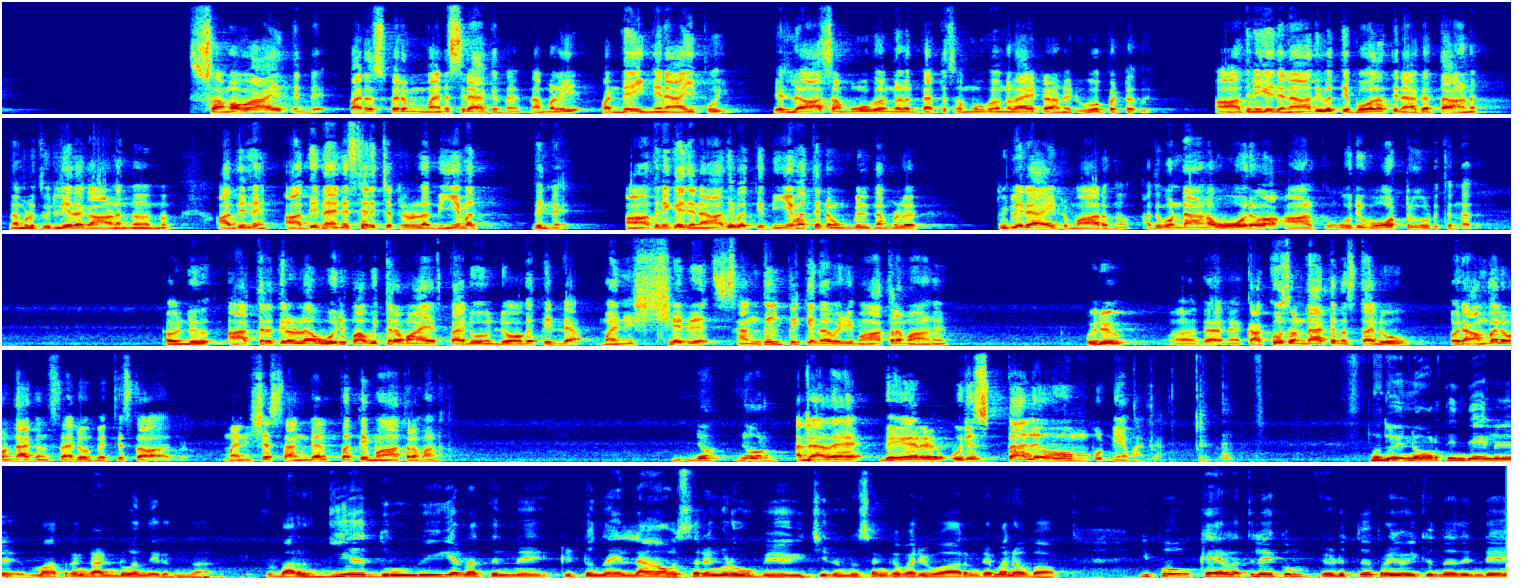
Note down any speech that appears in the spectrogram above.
സമവായത്തിന്റെ പരസ്പരം മനസ്സിലാക്കുന്ന നമ്മൾ പണ്ടേ ഇങ്ങനെ ആയിപ്പോയി. എല്ലാ സമൂഹങ്ങളും തട്ട് സമൂഹങ്ങളായിട്ടാണ് രൂപപ്പെട്ടത്. ആധുനിക ജനാധിപത്യ ബോധത്തിനകത്താണ് നമ്മൾ തുല്യത കാണുന്നതെന്നും അതിന് അതിനനുസരിച്ചിട്ടുള്ള നിയമത്തിന്റെ ആധുനിക ജനാധിപത്യ നിയമത്തിന് മുമ്പിൽ നമ്മൾ തുല്യരായിട്ട് മാറുന്നു. അതുകൊണ്ടാണ് ഓരോ ആൾക്കും ഒരു വോട്ട് കൊടുക്കുന്നത്. അതുകൊണ്ട് അത്തരത്തിലുള്ള ഒരു പവിത്രമായ സ്ഥലവും ലോകത്തില്ല. മനുഷ്യര് സങ്കല്പിക്കുന്ന വഴി മാത്രമാണ് ഒരു എന്താണ് കക്കൂസ് ഉണ്ടാക്കുന്ന സ്ഥലവും ഒരു അമ്പലം ഉണ്ടാക്കുന്ന സ്ഥലവും വ്യത്യസ്തമാകുന്നത്. മനുഷ്യ സങ്കല്പത്തിൽ മാത്രമാണ്. അല്ലാതെ വേറെ ഒരു സ്ഥലവും പുണ്യമല്ല. പൊതുവെ നോർത്ത് ഇന്ത്യയിൽ മാത്രം കണ്ടുവന്നിരുന്ന വർഗീയ ധ്രുവീകരണത്തിന് കിട്ടുന്ന എല്ലാ അവസരങ്ങളും ഉപയോഗിച്ചിരുന്നു സംഘപരിവാറിന്റെ മനോഭാവം. ഇപ്പോൾ കേരളത്തിലേക്കും എടുത്ത് പ്രയോഗിക്കുന്നതിന്റെ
